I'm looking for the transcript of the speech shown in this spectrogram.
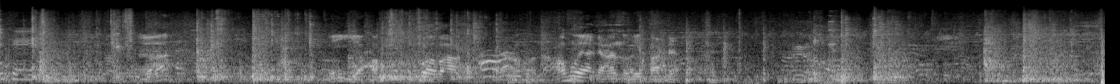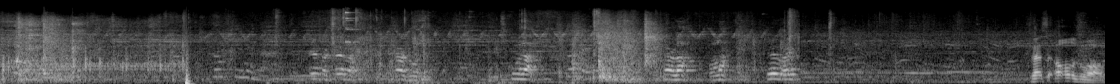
OK。啊？哎呀，不错吧？哦、拿回来，俩人走一块儿。这边，这边，二叔，过来，这儿来，好了，这边。That's the old wall.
